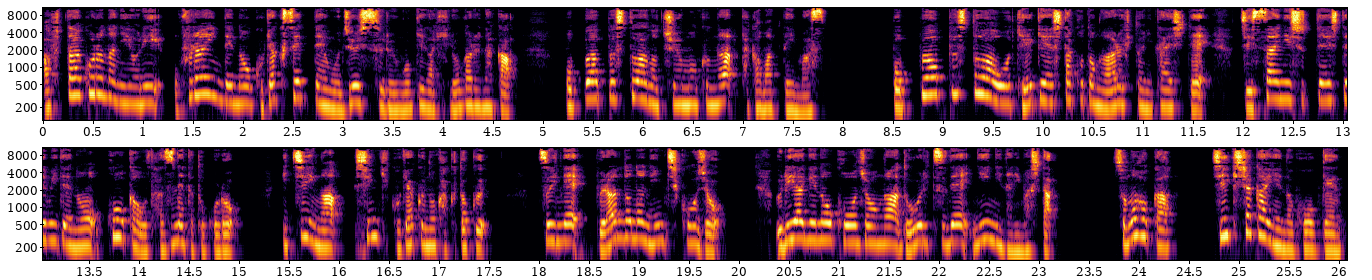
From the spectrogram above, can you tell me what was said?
アフターコロナによりオフラインでの顧客接点を重視する動きが広がる中、ポップアップストアの注目が高まっています。ポップアップストアを経験したことがある人に対して実際に出店してみての効果を尋ねたところ、1位が新規顧客の獲得、ついでブランドの認知向上、売上の向上が同率で2位になりました。その他、地域社会への貢献、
